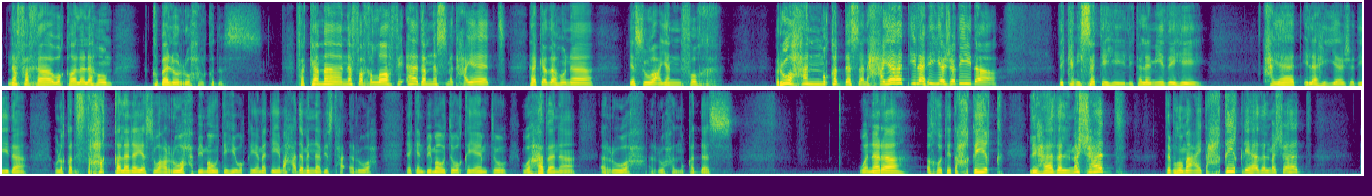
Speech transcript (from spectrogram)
نفخ وقال لهم اقبلوا الروح القدس. فكما نفخ الله في آدم نسمة حياة هكذا هنا يسوع ينفخ روحا مقدسا حياة إلهية جديدة لكنيسته لتلاميذه حياة إلهية جديدة. ولقد استحق لنا يسوع الروح بموته وقيامته. ما حدا منا بيستحق الروح لكن بموته وقيامته وهبنا الروح الروح المقدس. ونرى أخوتي تحقيق لهذا المشهد. انتبهوا معي تحقيق لهذا المشهد.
